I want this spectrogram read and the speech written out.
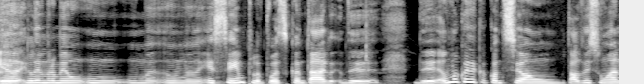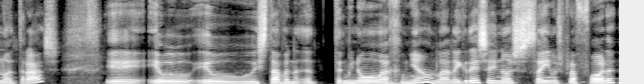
Eu lembro-me um, um, um exemplo, posso contar de, de uma coisa que aconteceu há um, talvez um ano atrás. Eh, eu, eu estava, na- terminou a reunião lá na igreja e nós saímos para fora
